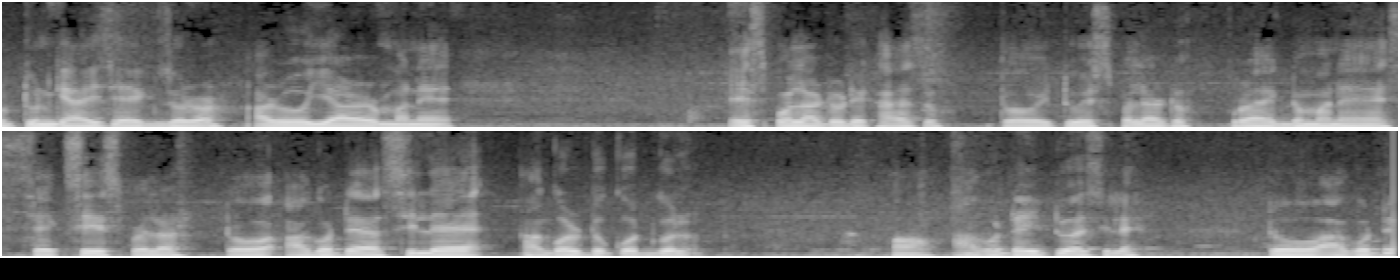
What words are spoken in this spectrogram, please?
নতুনকৈ আহিছে একযোৰৰ আৰু ইয়াৰ মানে স্পইলাৰটো দেখাই আছোঁ। তো এইটো স্পইলাৰটো পূৰা একদম মানে চেক্সি স্পইলাৰ তো আগতে আছিলে আগৰটো ক'ত গ'ল? অঁ আগতে এইটো আছিলে। তো আগতে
